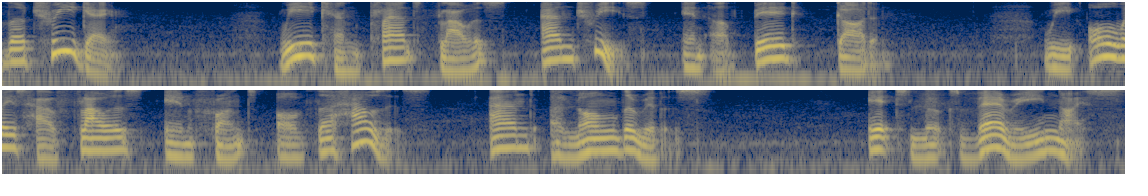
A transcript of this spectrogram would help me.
the tree game. We can plant flowers and trees in a big garden. We always have flowers in front of the houses and along the rivers. It looks very nice.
